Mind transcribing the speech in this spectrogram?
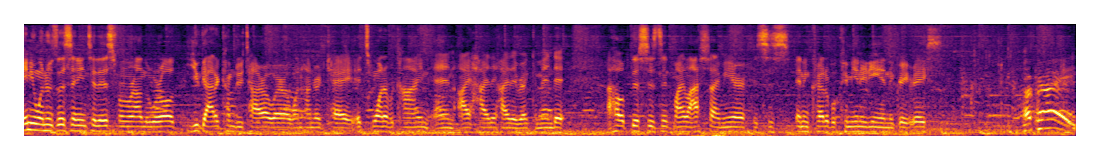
Anyone who's listening to this from around the world, you got to come do Tarawera 100K. It's one of a kind, and I highly, highly recommend it. I hope this isn't my last time here. This is an incredible community and a great race. Okay,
